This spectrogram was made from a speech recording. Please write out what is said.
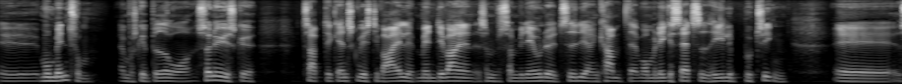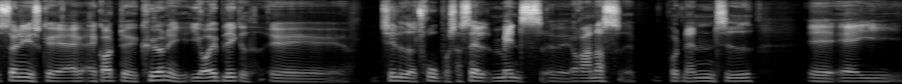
Øh, momentum er måske et bedre ord. Sønderjyske tabte ganske vist i Vejle, men det var, en, som, som vi nævnte tidligere, en kamp, der, hvor man ikke satsede hele butikken. Øh, Sønderjyske er, er godt øh, kørende i øjeblikket. Øh, tillid og tro på sig selv, mens øh, Randers øh, på den anden side øh, er i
